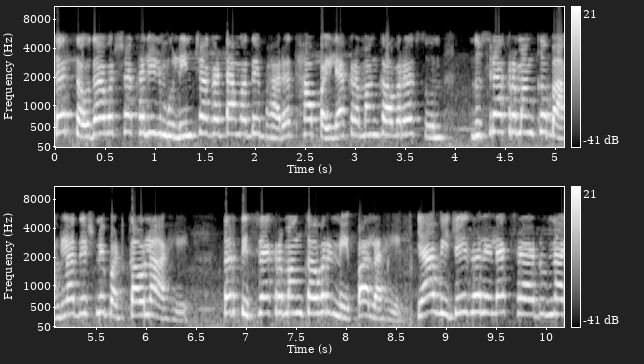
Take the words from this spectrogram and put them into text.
तर चौदा वर्षाखालील मुलींच्या गटामध्ये भारत हा पहिल्या क्रमांकावर असून दुसरा क्रमांक बांगलादेशने पटकावला आहे. तर तिसऱ्या क्रमांकावर नेपाळ आहे. या विजयी झालेल्या खेळाडूंना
